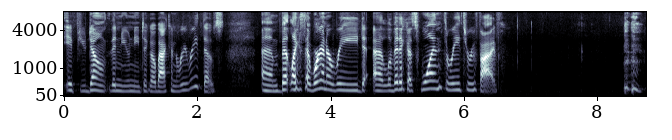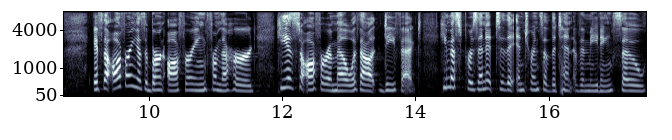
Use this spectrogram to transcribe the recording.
if you don't, then you need to go back and reread those. Um, but like I said, we're going to read uh, Leviticus 1 3 through 5. if the offering is a burnt offering from the herd, he is to offer a male without defect. He must present it to the entrance of the tent of a meeting so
